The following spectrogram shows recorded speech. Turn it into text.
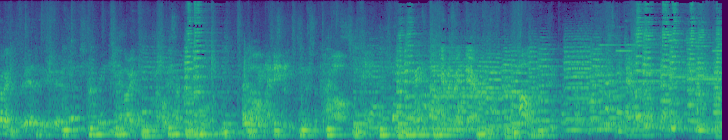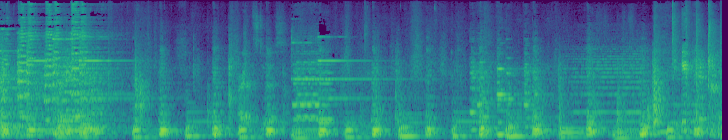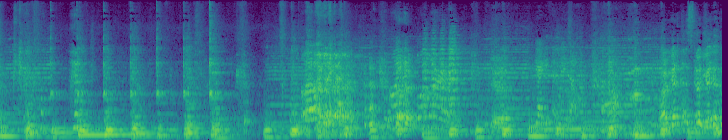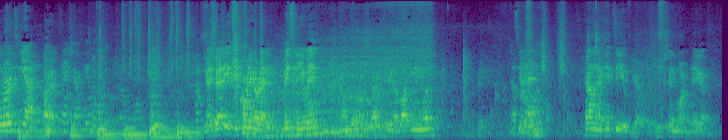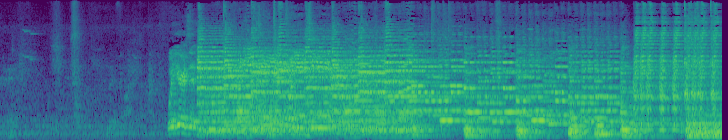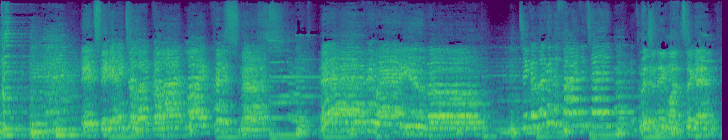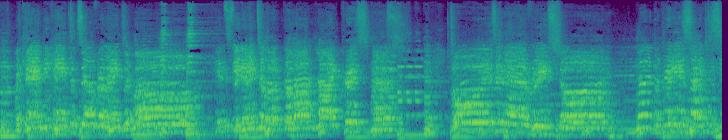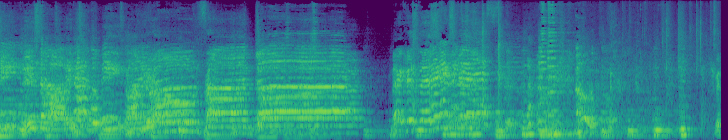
Come in. Really? Sorry, gonna hold. I love my baby. Yeah. Yeah, you can make that one. Alright, we gotta do this good. You guys got the words? Yeah. Alright. Can I share a few? You guys ready? It's recording already. Mason, are you in? You're not blocking anyone? Don't See forget. everyone? Carolyn, I can't see you. Yeah. In more. There you go. What year is it? Beginning to look a lot like Christmas everywhere you go. Take a look at the 5 and 10. It's Listening once again, with candy canes and silver lanes aglow. It's beginning to look a lot like Christmas. Toys in every store. But the prettiest sight to see is the holly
